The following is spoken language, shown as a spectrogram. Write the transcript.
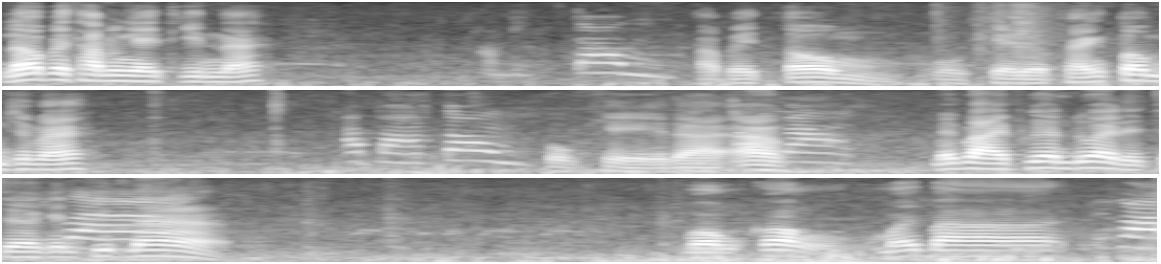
แล้วเอาไปทำยังไงกินนะ เอาไปต้มเอาไปต้ม โอเค เดี๋ยวแฟรงค์ต้มใช่ไหมเอาปลาต้มโอเคได้อ้าวได้บายบายเพื่อนด้วย เดี๋ยวเจอกันคลิปหน้า มองกล้องบายบาย บ๊ายบา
